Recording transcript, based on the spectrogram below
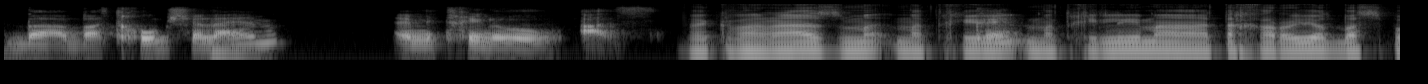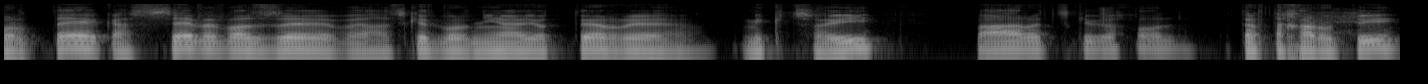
ב, בתחום שלהם, הם התחילו אז. וכבר אז מתחיל, כן. מתחילים התחרויות בספורטק, הסבב הזה, והסקטבורד נהיה יותר uh, מקצועי בארץ כביכול, יותר תחרותי.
